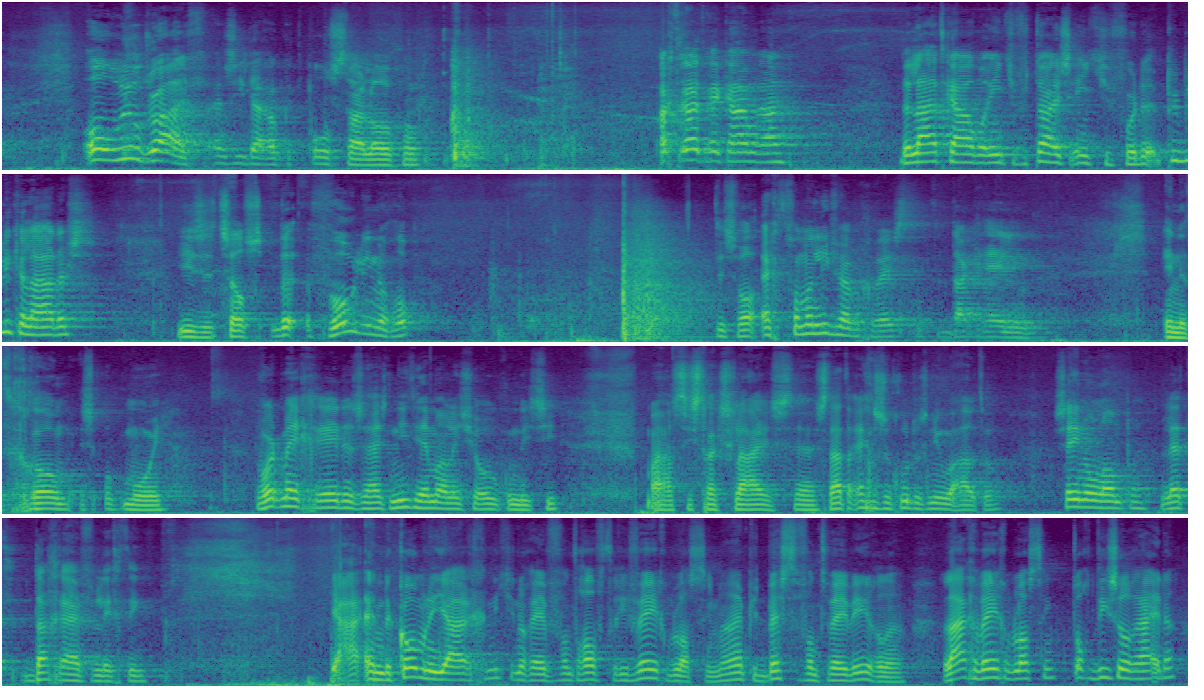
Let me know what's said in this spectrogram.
All-wheel drive. En zie daar ook het Polestar logo. Achteruitrijcamera. De laadkabel, eentje voor thuis, eentje voor de publieke laders. Hier zit zelfs de folie nog op. Het is wel echt van een liefhebber geweest. De dakreling in het chroom is ook mooi. Er wordt meegereden, dus hij is niet helemaal in showconditie. Maar als hij straks klaar is, uh, staat er echt zo goed als nieuwe auto. Xenonlampen, LED, dagrijverlichting. Ja, en de komende jaren geniet je nog even van het half tarief wegenbelasting. Dan heb je het beste van twee werelden. Lage wegenbelasting, toch diesel rijden.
